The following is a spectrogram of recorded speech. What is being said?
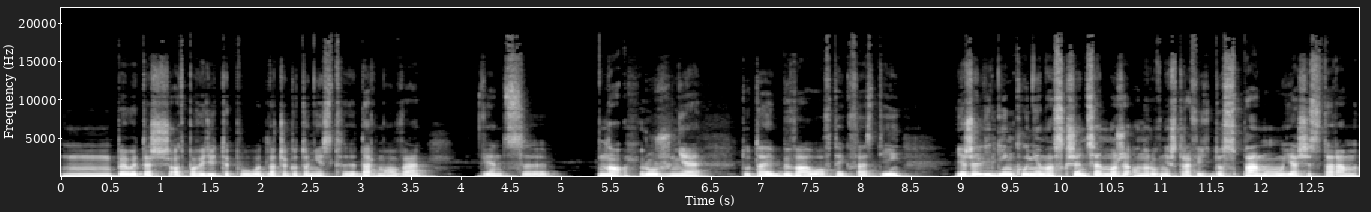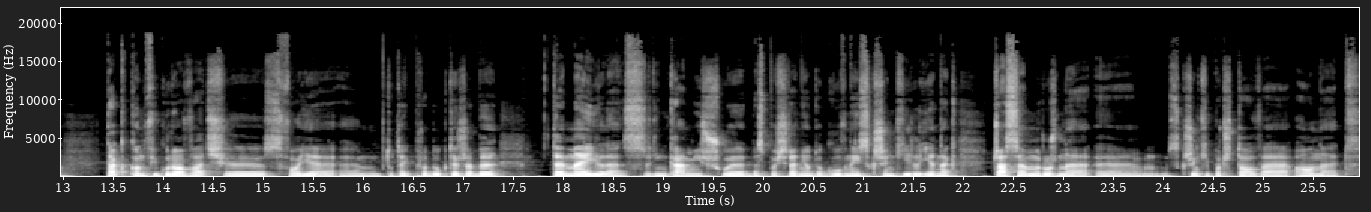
Mm, były też odpowiedzi typu, dlaczego to nie jest darmowe, więc e, no, różnie tutaj bywało w tej kwestii. Jeżeli linku nie ma w skrzynce, może on również trafić do spamu. Ja się staram tak konfigurować y, swoje tutaj produkty, żeby te maile z linkami szły bezpośrednio do głównej skrzynki, jednak czasem różne skrzynki pocztowe, Onet,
